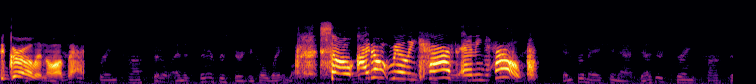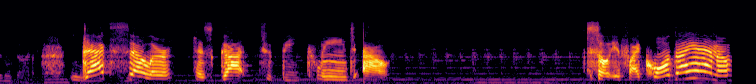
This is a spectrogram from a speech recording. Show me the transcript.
the girl and all that. So I don't really have any help. That cellar has got to be cleaned out. So if I call Diana,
